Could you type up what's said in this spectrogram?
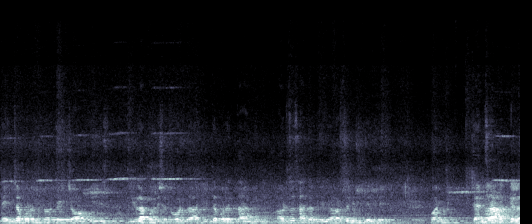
त्यांच्यापर्यंत त्यांच्या ऑफिस जिल्हा परिषद वर्धा इथंपर्यंत आम्ही अर्ज सादर केले अर्ज लिहून दिले पण त्यांचा केला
